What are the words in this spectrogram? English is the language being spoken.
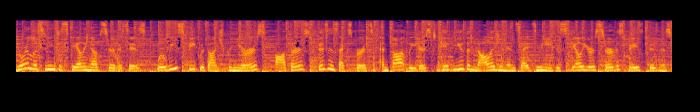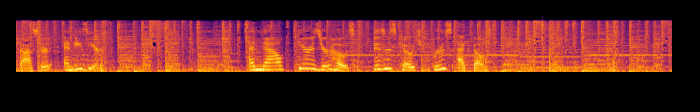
You're listening to Scaling Up Services, where we speak with entrepreneurs, authors, business experts, and thought leaders to give you the knowledge and insights you need to scale your service based business faster and easier. And now, here is your host, business coach Bruce Eckfeldt.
